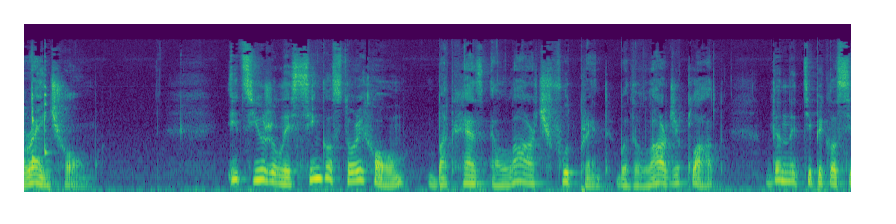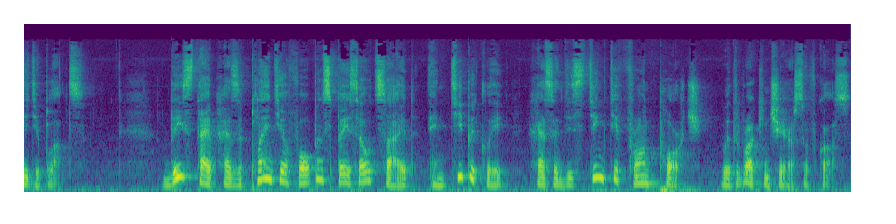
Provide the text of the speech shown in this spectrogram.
ranch home. It's usually a single-story home but has a large footprint with a larger plot than the typical city plots. This type has plenty of open space outside and typically has a distinctive front porch with rocking chairs of course.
